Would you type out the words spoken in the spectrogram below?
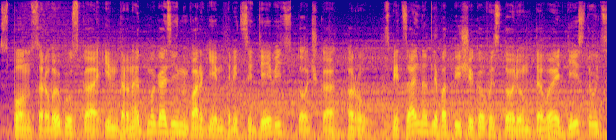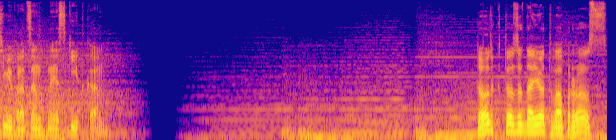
Спонсор выпуска – интернет-магазин wargame39.ru. Специально для подписчиков Историум ТВ действует 7% скидка. Тот, кто задает вопрос,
